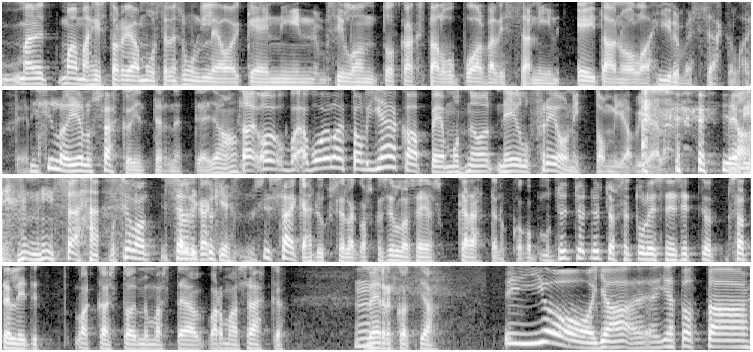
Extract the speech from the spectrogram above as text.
mä nyt maailmanhistoriaa muistelen suunnilleen oikein, niin silloin 1200-luvun puolivälissä niin ei tainnut olla hirveästi sähkölaitteita. Niin silloin ei ollut sähköinternettiä, joo. Tai voi olla, että oli jääkaappeja, mutta ne, on, ne ei ollut freonittomia vielä. Eli niissä... Mutta silloin selvitty kaikki- siis säikähdyksellä, koska silloin se ei olisi kärähtänyt koko. Mutta nyt, nyt jos se tulisi, niin sitten satelliitit lakkaisi toimimasta ja varmaan sähköverkot ja Joo, ja, ja tota,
